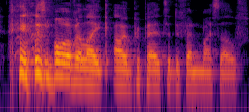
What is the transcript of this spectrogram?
It was more of a like I'm prepared to defend myself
